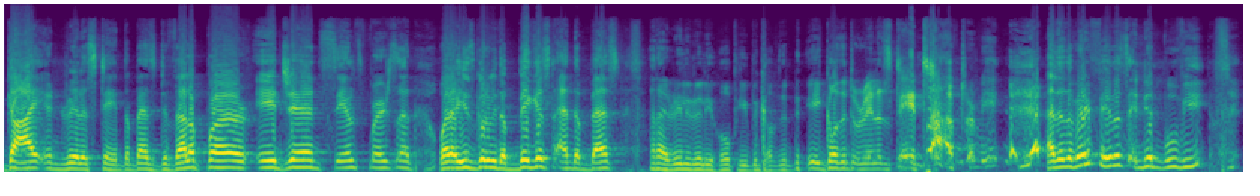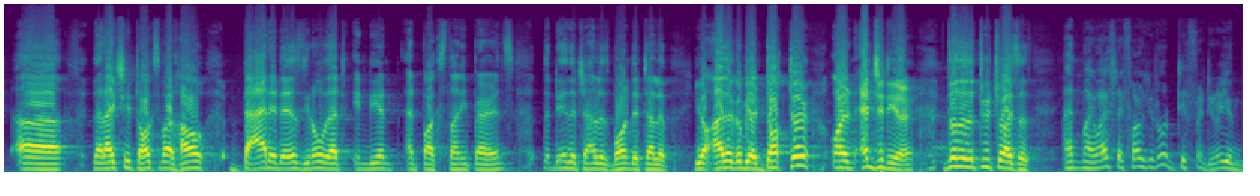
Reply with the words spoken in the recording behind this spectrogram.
guy in real estate, the best developer, agent, salesperson, whatever. He's going to be the biggest and the best. And I really, really hope he becomes he goes into real estate after me. And there's a very famous Indian movie uh, that actually talks about how bad it is. You know that Indian and Pakistani parents, the day the child is born, they tell him you're either going to be a doctor or an engineer. Those are the two choices. And my wife's like, Farooq, you're not different. You know, you're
